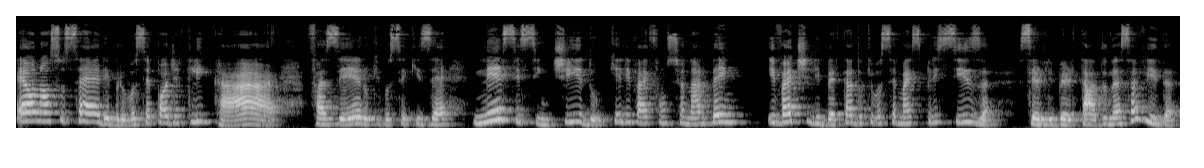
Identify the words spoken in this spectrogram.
é o nosso cérebro. Você pode clicar, fazer o que você quiser nesse sentido que ele vai funcionar bem e vai te libertar do que você mais precisa ser libertado nessa vida.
